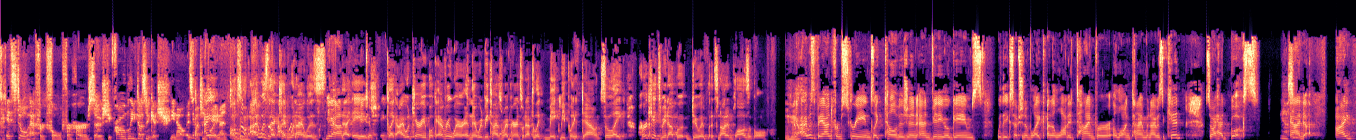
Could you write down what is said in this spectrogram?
still, it's still effortful for her. So she probably doesn't get, you know, as much I- enjoyment. also, I was that kid when I was Yeah, that age. too. Like, I would carry a book everywhere, and there would be times where my parents would have to like make me put it down. So, like, her kids may not do it, but it's not implausible. Mm-hmm. Yeah, I was banned from screens like television and video games, with the exception of like an allotted time for a long time when I was a kid. So I had books, yeah, so- and I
